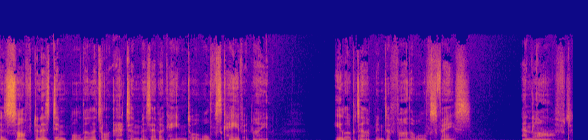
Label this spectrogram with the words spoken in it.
as soft and as dimpled a little atom as ever came to a wolf's cave at night. He looked up into Father Wolf's face and laughed.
